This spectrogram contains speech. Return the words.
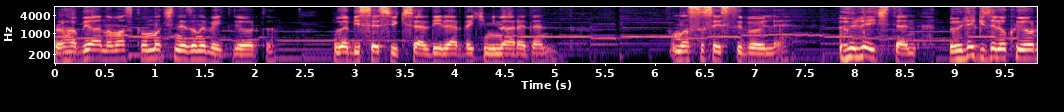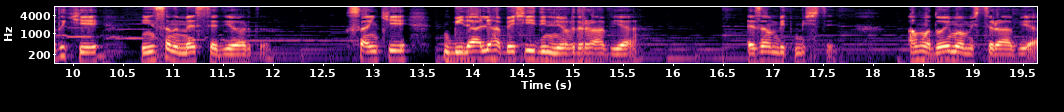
Rabia namaz kılmak için ezanı bekliyordu. Ve bir ses yükseldi ilerideki minareden. Bu nasıl sesti böyle? Öyle içten, öyle güzel okuyordu ki insanı mest ediyordu. Sanki Bilal-i Habeşi'yi dinliyordu Rabia. Ezan bitmişti. Ama doymamıştı Rabia.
